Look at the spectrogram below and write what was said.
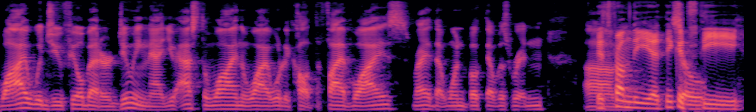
why would you feel better doing that? You ask the why and the why what do we call it? The five whys right? That one book that was written um, it's from the i think so, it's the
